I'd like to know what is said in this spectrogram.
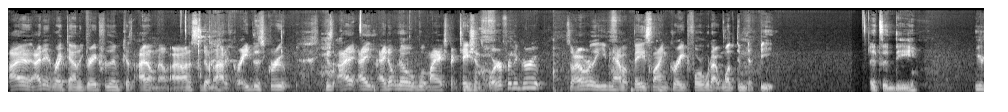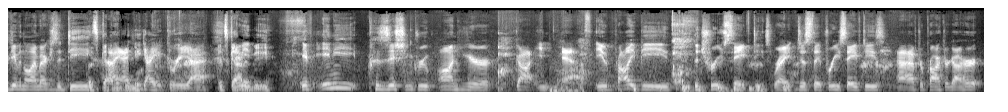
I I didn't write down a grade for them because I don't know. I honestly don't know how to grade this group because I, I I don't know what my expectations were for the group. So I don't really even have a baseline grade for what I want them to be. it's a D. You're giving the linebackers a D. It's gotta I, I think I agree. I, It's I gotta mean, be. if any position group on here got an F, it would probably be the true safeties, right? Just the free safeties after Proctor got hurt.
